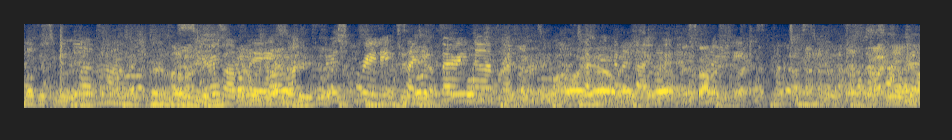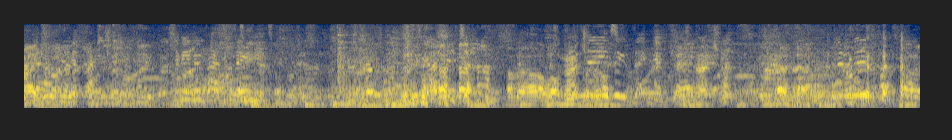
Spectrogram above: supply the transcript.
Lovely to meet you. Thank you very much. It was really exciting, very nerve wracking to watch. I'm going to like it. It's fantastic. Have you been practicing? I've had a lot of It's natural. I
